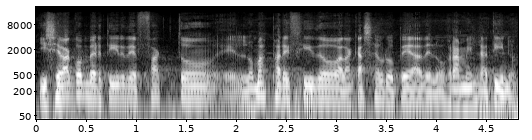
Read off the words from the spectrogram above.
y se va a convertir de facto en lo más parecido a la Casa Europea de los Grammys Latinos.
